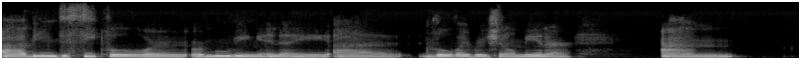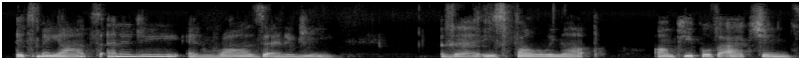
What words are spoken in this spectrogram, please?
uh, being deceitful or, or moving in a uh, low vibrational manner, um, it's Mayat's energy and Ra's energy that is following up on people's actions.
